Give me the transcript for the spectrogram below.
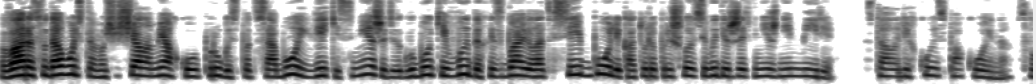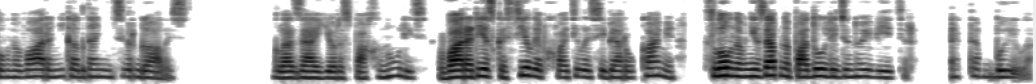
Вара с удовольствием ощущала мягкую упругость под собой, веки смежились, глубокий выдох избавил от всей боли, которую пришлось выдержать в Нижнем мире. Стало легко и спокойно, словно Вара никогда не свергалась. Глаза ее распахнулись, Вара резко села и обхватила себя руками, словно внезапно подул ледяной ветер. Это было.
